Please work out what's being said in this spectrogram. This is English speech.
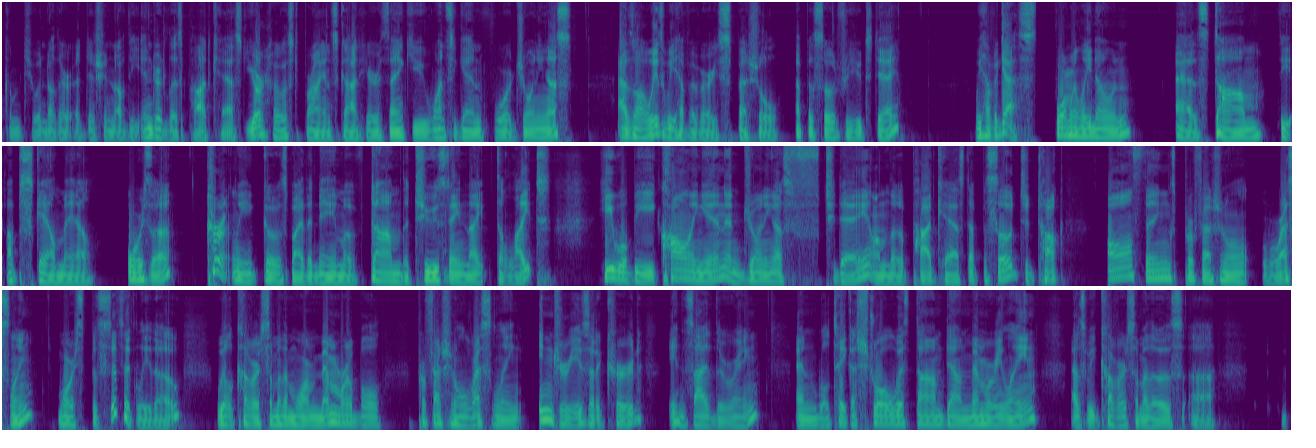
Welcome to another edition of the Injured List podcast. Your host, Brian Scott, here. Thank you once again for joining us. As always, we have a very special episode for you today. We have a guest, formerly known as Dom, the upscale male, Orza, currently goes by the name of Dom, the Tuesday Night Delight. He will be calling in and joining us today on the podcast episode to talk all things professional wrestling. More specifically, though, We'll cover some of the more memorable professional wrestling injuries that occurred inside the ring. And we'll take a stroll with Dom down memory lane as we cover some of those uh,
